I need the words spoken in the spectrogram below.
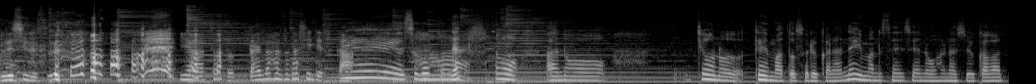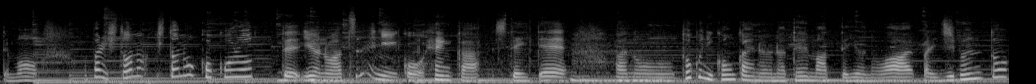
嬉しいです。いやちょっとだいぶ恥ずかしいですか。いやいやすごくね。でもあの今日のテーマとそれからね今の先生のお話を伺ってもやっぱり人の人の心っていうのは常にこう変化していて、あの特に今回のようなテーマっていうのはやっぱり自分と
